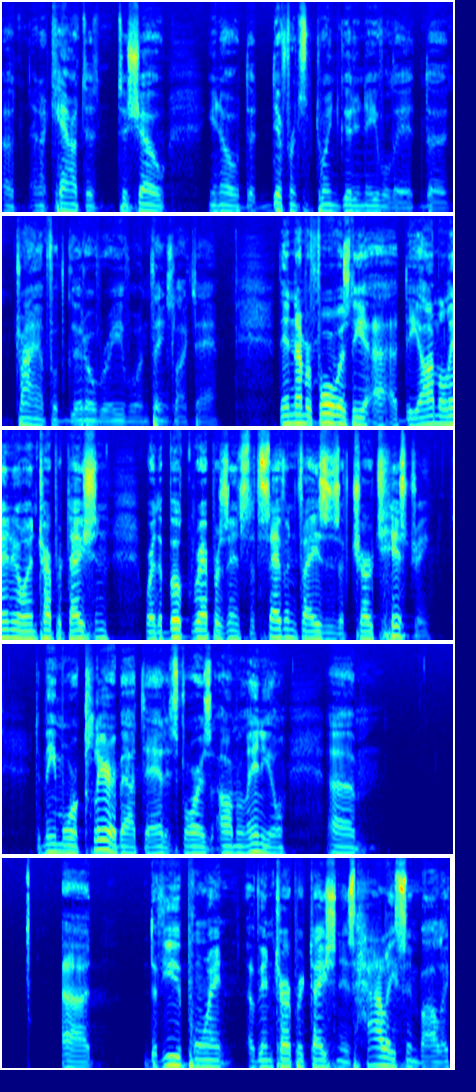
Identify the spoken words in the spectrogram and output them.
a an account to, to show you know the difference between good and evil, the, the triumph of good over evil, and things like that. Then number four was the uh, the amillennial interpretation, where the book represents the seven phases of church history. To be more clear about that, as far as amillennial, um, uh, the viewpoint of interpretation is highly symbolic,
